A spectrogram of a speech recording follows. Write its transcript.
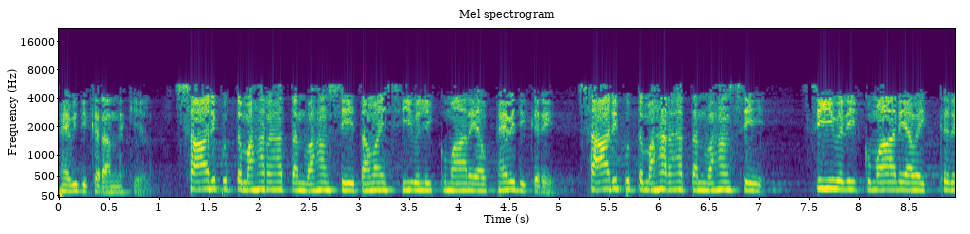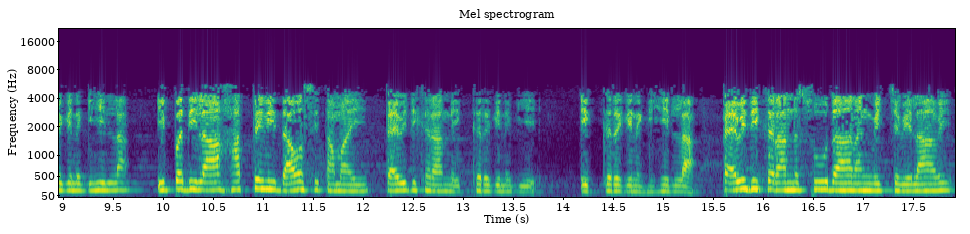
පැවිදි කරන්න කියලා. සාරිපුත්ත මහරහතන් වහන්සේ තමයි සීවලී කුමාරයව පැවිදි කරේ. සාරිපුත්ත මහරහතන් වහන්සේ සීවලී කුමාරයව එක්කරගෙන ගිහිල්ලා ඉපදිලා හත්වෙනි දවසේ තමයි පැවිදි කරන්න එක්කරගෙන ගියේ. එක්කරගෙන ගිහිල්ලා පැවිදි කරන්න සූදානම් වෙච්ච වෙලාවේ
